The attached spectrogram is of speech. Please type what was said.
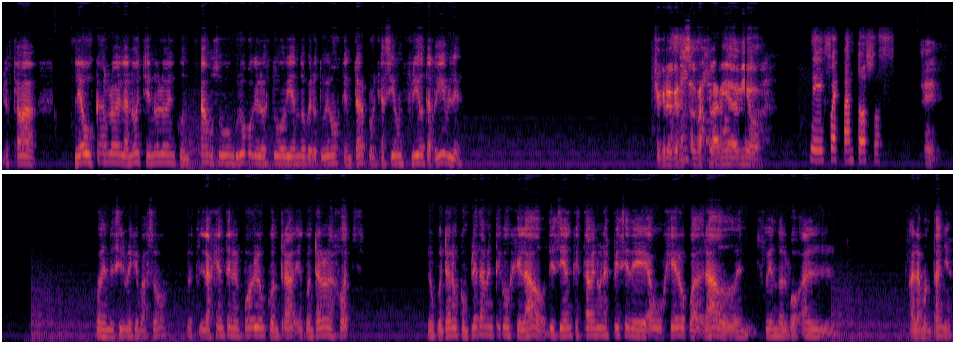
yo estaba. Salí a buscarlo en la noche, no lo encontramos. Hubo un grupo que lo estuvo viendo, pero tuvimos que entrar porque hacía un frío terrible. Yo creo que nos Sí, salvaste sí. la vida, amigo. Sí, fue espantoso. Sí. Pueden decirme qué pasó. La gente en el pueblo encontra- encontraron a Hodge. Lo encontraron completamente congelado. Decían que estaba en una especie de agujero cuadrado en- subiendo al, bo- al- a la montaña.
